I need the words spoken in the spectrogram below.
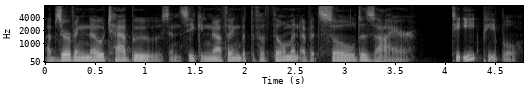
observing no taboos and seeking nothing but the fulfillment of its sole desire to eat people.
